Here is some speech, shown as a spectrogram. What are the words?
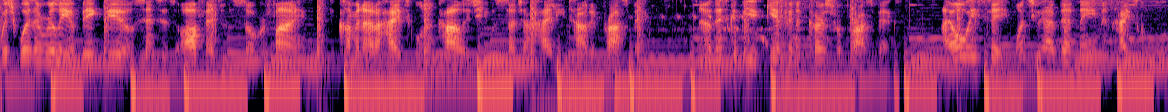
Which wasn't really a big deal since his offense was so refined. Coming out of high school and college, he was such a highly touted prospect. Now, this could be a gift and a curse for prospects. I always say, once you have that name in high school,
